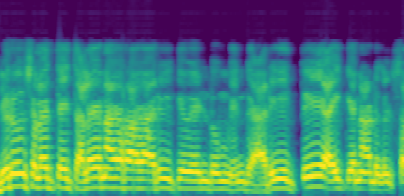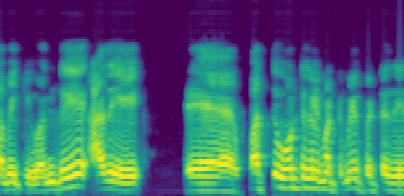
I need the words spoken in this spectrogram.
ஜெருசலத்தை தலைநகராக அறிவிக்க வேண்டும் என்று அறிவித்து ஐக்கிய நாடுகள் சபைக்கு வந்து அது பத்து ஓட்டுகள் மட்டுமே பெற்றது.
